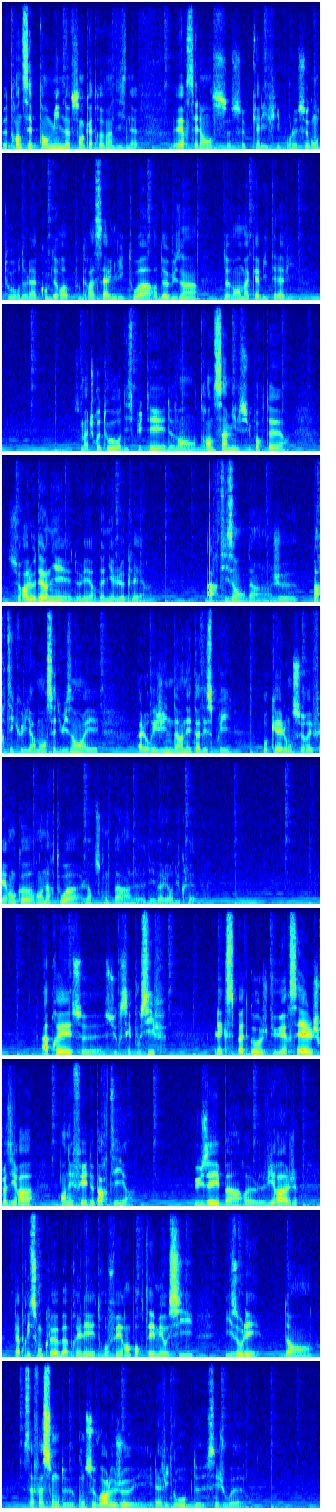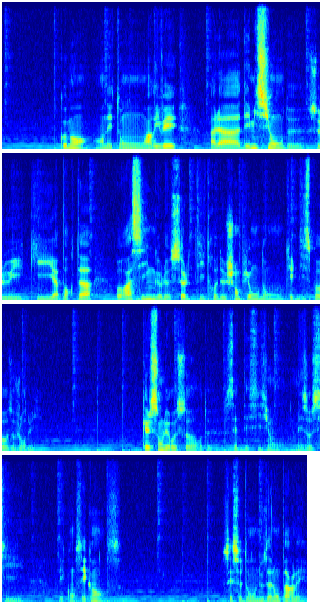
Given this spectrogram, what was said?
Le 30 septembre 1999, le RC Lens se qualifie pour le second tour de la Coupe d'Europe grâce à une victoire de buts à 1 devant Maccabi Tel Aviv. Ce match retour, disputé devant 35 000 supporters, sera le dernier de l'ère Daniel Leclerc. Artisan d'un jeu particulièrement séduisant et à l'origine d'un état d'esprit auquel on se réfère encore en Artois lorsqu'on parle des valeurs du club. Après ce succès poussif, l'ex-pas gauche du RCL choisira en effet de partir, usé par le virage qu'a pris son club après les trophées remportés, mais aussi isolé dans sa façon de concevoir le jeu et la vie de groupe de ses joueurs. Comment en est-on arrivé à la démission de celui qui apporta au Racing le seul titre de champion dont il dispose aujourd'hui? Quels sont les ressorts de cette décision, mais aussi les conséquences? C'est ce dont nous allons parler,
